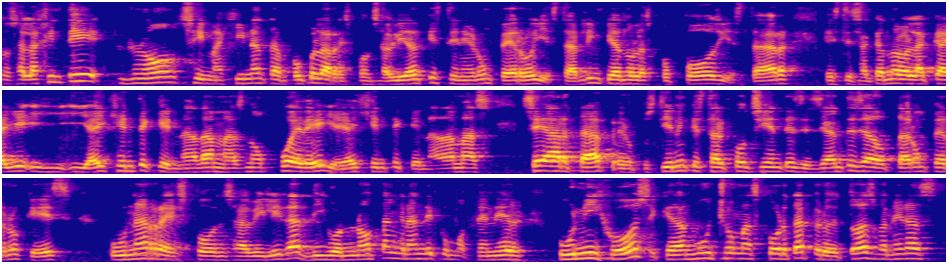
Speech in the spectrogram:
o sea, la gente no se imagina tampoco la responsabilidad que es tener un perro y estar limpiando las popós y estar este, sacándolo a la calle y, y hay gente que nada más no puede y hay gente que nada más se harta, pero pues tienen que estar conscientes desde antes de adoptar un perro que es una responsabilidad, digo, no tan grande como tener un hijo, se queda mucho más corta, pero de todas maneras,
